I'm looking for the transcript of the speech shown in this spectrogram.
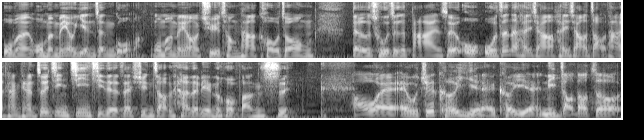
我们、我们没有验证过嘛？我们没有去从他口中得出这个答案。所以，我我真的很想要、很想要找他看看。最近积极的在寻找他的联络方式。好哎、哎、我觉得可以哎、可以哎、你找到之后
